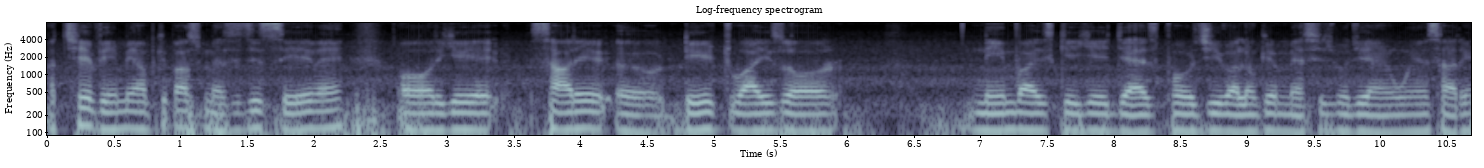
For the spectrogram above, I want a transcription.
اچھے وے میں آپ کے پاس میسیجز سیو ہیں اور یہ سارے ڈیٹ وائز اور نیم وائز کے یہ جیز فور جی والوں کے میسیج مجھے آئے ہوئے ہیں سارے۔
